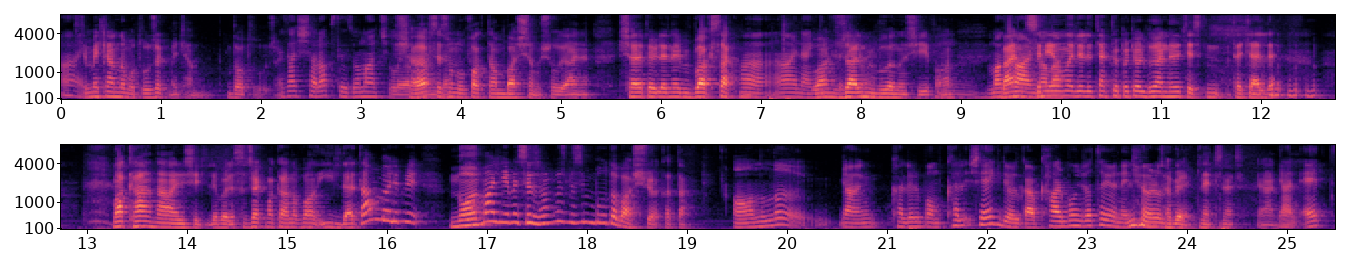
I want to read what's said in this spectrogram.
Aynen. İşte mekanda mı oturulacak mekanda oturulacak. Mesela şarap sezonu açılıyor Şarap bence. sezonu ufaktan başlamış oluyor yani. Şarap evlerine bir baksak mı? Ha, aynen. Ulan güzel mi buranın şeyi falan. ben makarnalar. senin yanına gelirken köpek öldürenleri kestim tekelde. makarna aynı şekilde böyle sıcak makarna falan iyi der. Tam böyle bir normal yeme sezonumuz bizim burada başlıyor hakikaten. Anında yani kalori bomb. Kal- şeye gidiyoruz galiba karbonhidrata yöneliyoruz. Tabii net net yani. Yani et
